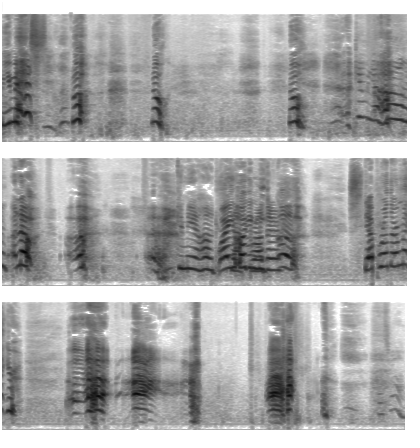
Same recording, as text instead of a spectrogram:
You missed! No! No! No! Give me a hug! no! Give me a hug. Why are you hugging brother. me? Uh, step brother, I'm not your. Uh, ah, ah, ah. What's wrong?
